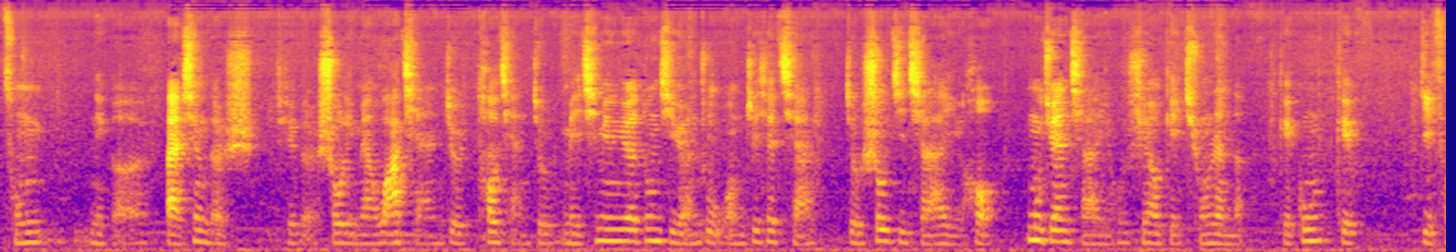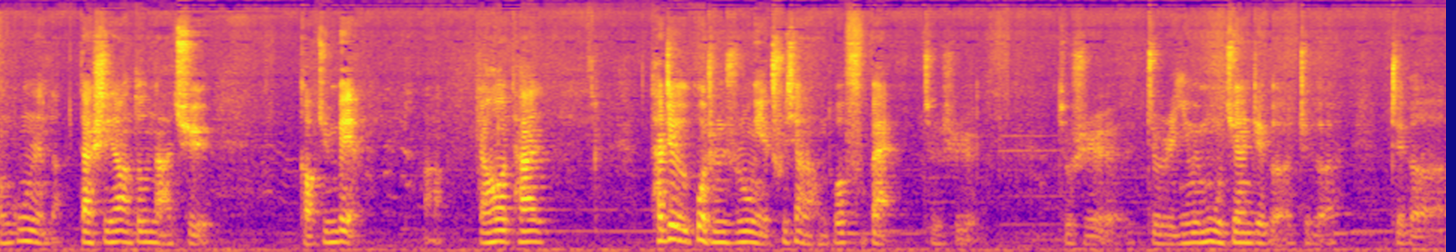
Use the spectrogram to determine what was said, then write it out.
从那个百姓的这个手里面挖钱，就掏钱，就美其名曰冬季援助，我们这些钱就收集起来以后，募捐起来以后是要给穷人的，给工给底层工人的，但实际上都拿去搞军备了啊。然后他他这个过程之中也出现了很多腐败，就是就是就是因为募捐这个这个这个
